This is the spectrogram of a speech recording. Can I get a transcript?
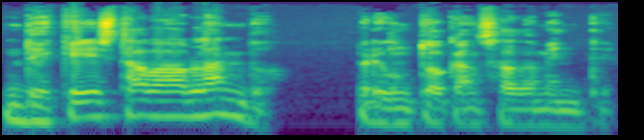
¿De qué estaba hablando? preguntó cansadamente.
